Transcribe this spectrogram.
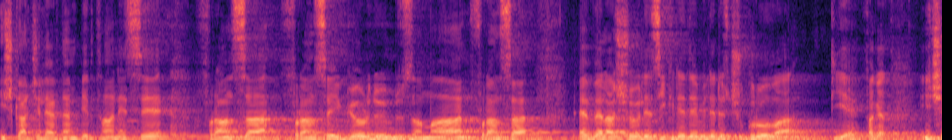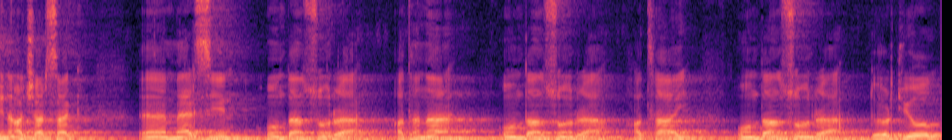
işgalcilerden bir tanesi Fransa. Fransa'yı gördüğümüz zaman Fransa evvela şöyle zikredebiliriz Çukurova diye. Fakat içini açarsak e, Mersin, ondan sonra Adana, ondan sonra Hatay, ondan sonra Dört Yol,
